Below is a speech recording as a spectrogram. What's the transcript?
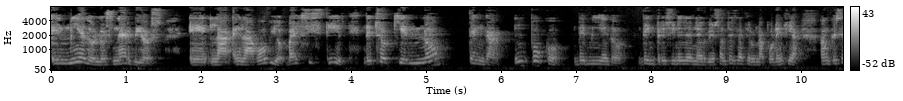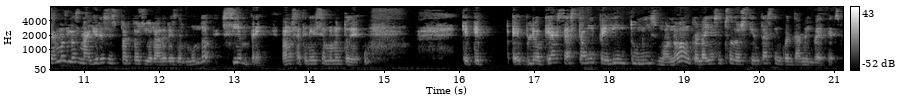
el miedo, los nervios, eh, el agobio va a existir. De hecho, quien no tenga un poco de miedo, de impresión y de nervios antes de hacer una ponencia, aunque seamos los mayores expertos y oradores del mundo, siempre vamos a tener ese momento de uff, que te eh, bloqueas hasta un pelín tú mismo, ¿no? Aunque lo hayas hecho 250.000 veces.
